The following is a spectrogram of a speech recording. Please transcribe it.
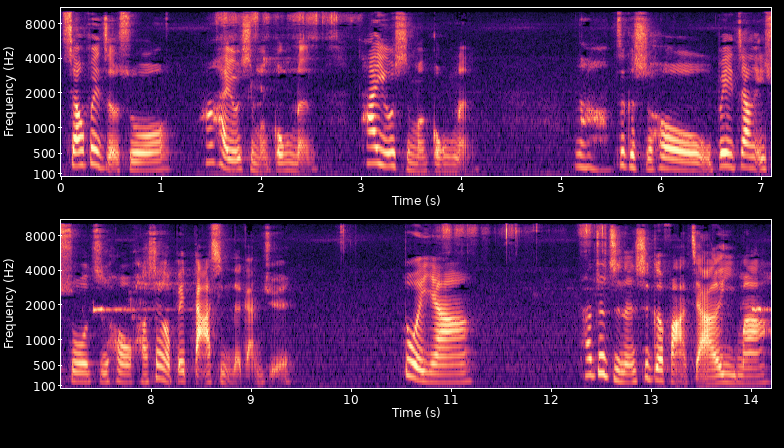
消费者说，它还有什么功能。它有什么功能？那这个时候我被这样一说之后，好像有被打醒的感觉。对呀，它就只能是个发夹而已吗？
